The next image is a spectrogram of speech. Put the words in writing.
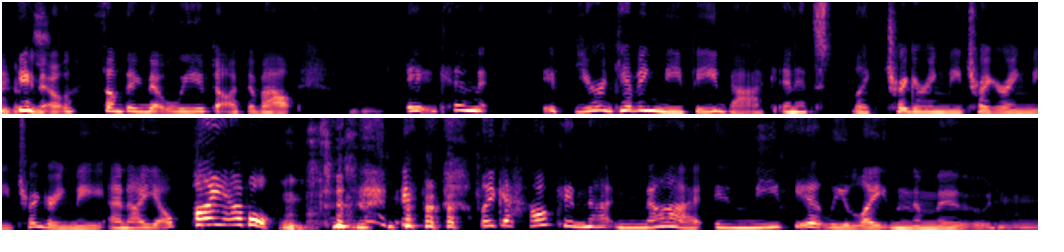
yes. you know, something that we've talked about. Mm-hmm. It can, if you're giving me feedback and it's like triggering me, triggering me, triggering me, and I yell pineapple, like how can that not immediately lighten the mood? Mm-hmm.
